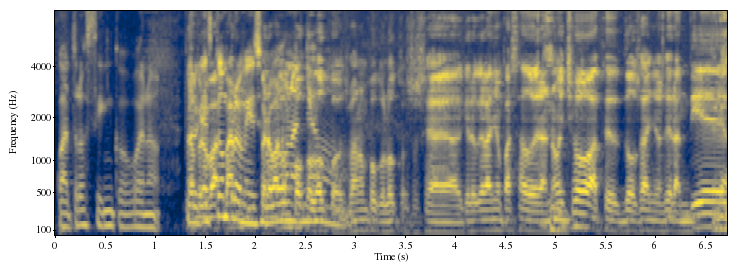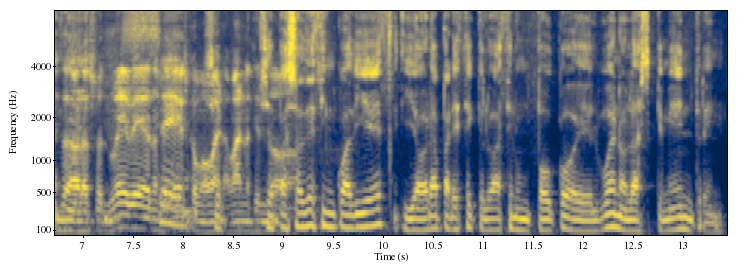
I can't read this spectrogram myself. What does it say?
Cuatro o cinco, bueno. No, Porque pero es va- van, compromiso. pero van un poco año- locos, van un poco locos. O sea, creo que el año pasado eran 8, hace dos años eran 10, Eran ahora 10. son 9, no sé Sí. qué, es como, Se- bueno, van Se haciendo... pasó de 5 a 10 y ahora parece que lo hacen un poco el, bueno, las que me entren.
